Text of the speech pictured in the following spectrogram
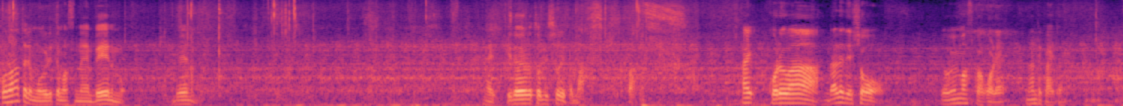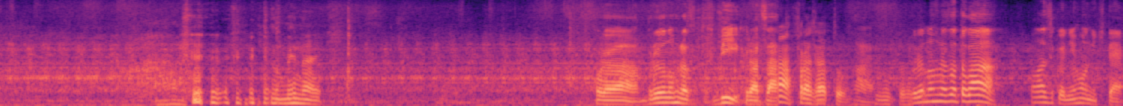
この辺りも売れてますね。ベーヌも。ベーヌも。はい、いろいろ取り揃えてます。はい、これは誰でしょう？読めますか？これ。なんて書いてある？読めない。これはブルーノ・フラザト B フラザあ、フラザート。はい、ブルーノ・フラザトが同じく日本に来て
